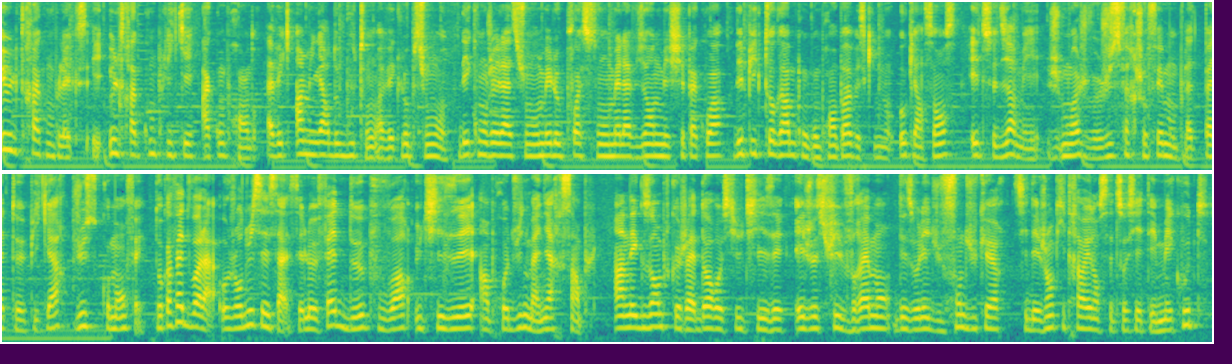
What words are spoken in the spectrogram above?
ultra complexes et ultra compliqués à comprendre, avec un milliard de boutons, avec l'option euh, décongélation, mais le poisson, mais la viande, mais je sais pas quoi, des pictogrammes qu'on comprend pas parce qu'ils n'ont aucun sens, et de se dire mais moi je veux juste faire chauffer mon plat de pâtes euh, Picard, juste comment on fait. Donc en fait voilà, aujourd'hui c'est ça, c'est le fait de pouvoir utiliser un produit de manière simple. Un exemple que j'adore aussi utiliser, et je suis vraiment désolée du fond du cœur si des gens qui travaillent dans cette société m'écoutent,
